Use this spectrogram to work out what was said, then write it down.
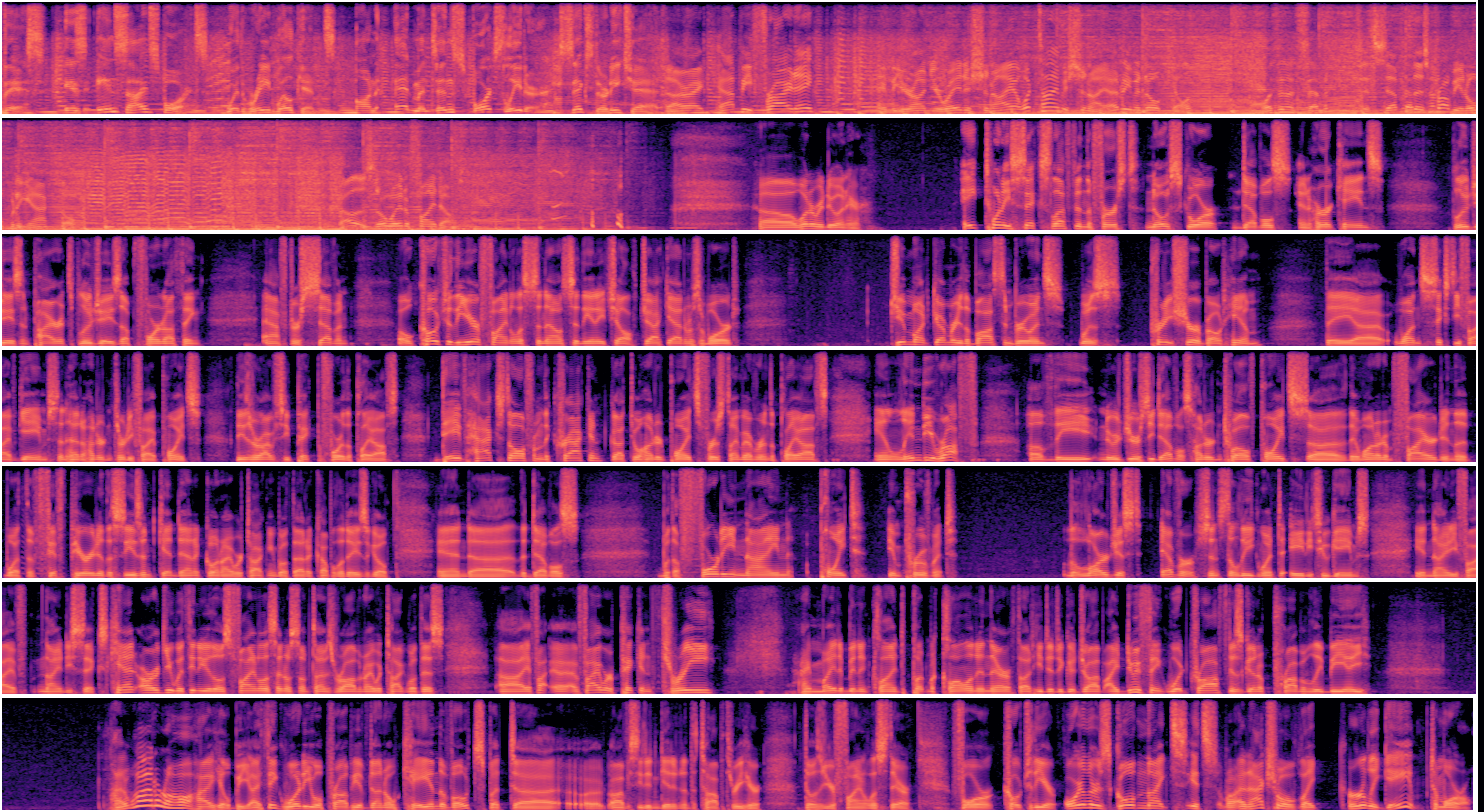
This is Inside Sports with Reed Wilkins on Edmonton Sports Leader 630 CHED. All right, happy Friday. Maybe you're on your way to Shania. What time is Shania? I don't even know, Kellen. Wasn't it seven? Is it seven? There's probably an opening act, though. Well, there's no way to find out. uh, what are we doing here? 8.26 left in the first. No score. Devils and Hurricanes. Blue Jays and Pirates. Blue Jays up 4 0 after 7. Oh, Coach of the Year finalists announced in the NHL. Jack Adams Award. Jim Montgomery of the Boston Bruins was pretty sure about him. They uh, won 65 games and had 135 points. These are obviously picked before the playoffs. Dave Hakstol from the Kraken got to 100 points, first time ever in the playoffs. And Lindy Ruff of the New Jersey Devils, 112 points. Uh, they wanted him fired in the what the fifth period of the season. Ken Daneyko and I were talking about that a couple of days ago, and uh, the Devils with a 49 point improvement, the largest ever since the league went to 82 games in 95 96 can't argue with any of those finalists i know sometimes rob and i would talk about this uh, if i if i were picking three I might have been inclined to put McLellan in there. Thought he did a good job. I do think Woodcroft is going to probably be I don't, I don't know how high he'll be. I think Woody will probably have done okay in the votes, but uh, obviously didn't get into the top three here. Those are your finalists there for Coach of the Year. Oilers, Golden Knights. It's an actual like early game tomorrow.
